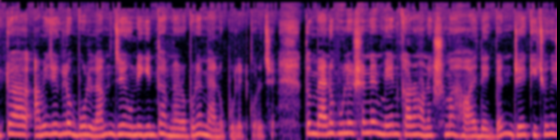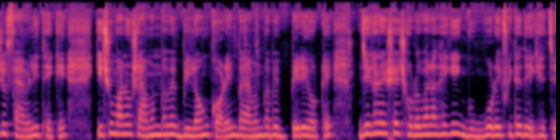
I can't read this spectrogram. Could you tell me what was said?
একটু আমি যেগুলো বললাম যে উনি কিন্তু আপনার উপরে ম্যানুপুলেট করেছে। তো ম্যানুপুলেশনের মেন কারণ অনেক সময় হয় দেখবেন যে কিছু কিছু ফ্যামিলি থেকে কিছু মানুষ এমনভাবে বিলং করেন বা এমনভাবে বেড়ে ওঠে, যেখানে সে ছোটোবেলা থেকেই গড়ে ফিটে দেখেছে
